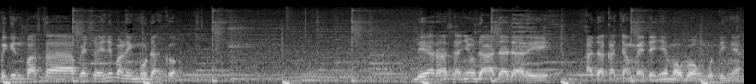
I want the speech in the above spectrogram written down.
bikin pasta pesto ini paling mudah kok. Dia rasanya udah ada dari ada kacang medenya mau bawang putihnya.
